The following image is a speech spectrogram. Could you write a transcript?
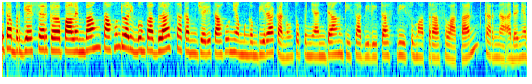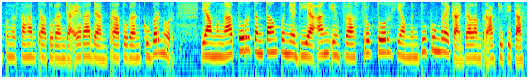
Kita bergeser ke Palembang, tahun 2014 akan menjadi tahun yang mengembirakan untuk penyandang disabilitas di Sumatera Selatan karena adanya pengesahan peraturan daerah dan peraturan gubernur yang mengatur tentang penyediaan infrastruktur yang mendukung mereka dalam beraktivitas.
